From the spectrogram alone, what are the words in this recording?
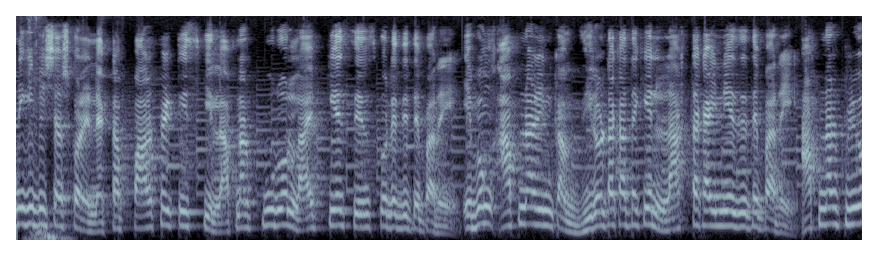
আপনি কি বিশ্বাস করেন, একটা পারফেক্ট স্কিল আপনার পুরো লাইফকে চেঞ্জ করে দিতে পারে এবং আপনার ইনকাম জিরো টাকা থেকে লাখ টাকায় নিয়ে যেতে পারে? আপনার প্রিয়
